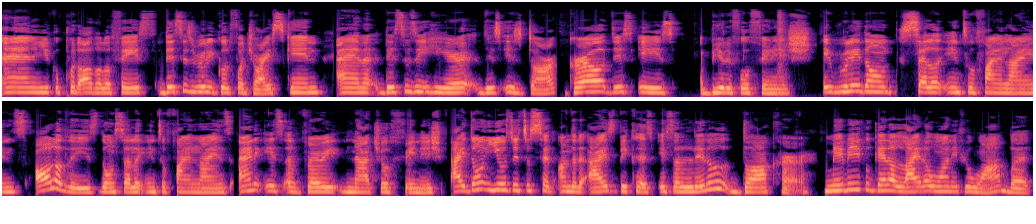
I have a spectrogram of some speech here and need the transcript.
and you could put all over the face. This is really good for dry skin. And this is it here. This is dark. Girl, this is a beautiful finish. It really don't settle into fine lines. All of these don't settle into fine lines and it's a very natural finish. I don't use it to set under the eyes because it's a little darker. Maybe you could get a lighter one if you want, but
